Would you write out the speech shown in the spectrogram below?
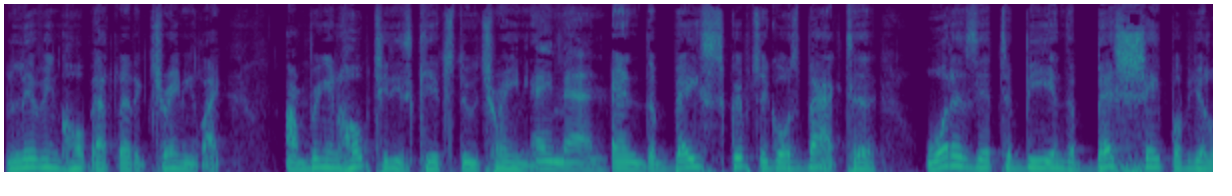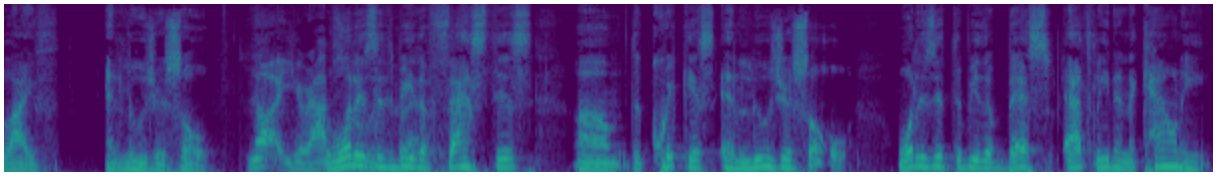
Living Hope Athletic Training. Like I'm bringing hope to these kids through training. Amen. And the base scripture goes back to what is it to be in the best shape of your life and lose your soul? No, you're absolutely. What is it to be the fastest, um, the quickest, and lose your soul? What is it to be the best athlete in the county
